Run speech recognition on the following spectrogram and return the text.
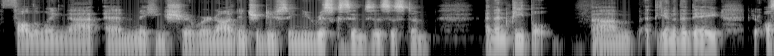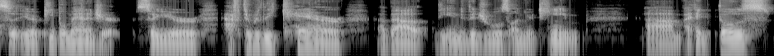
following that and making sure we're not introducing new risks into the system? And then people. Um, at the end of the day, you're also you're a people manager, so you have to really care about the individuals on your team. Um, I think those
